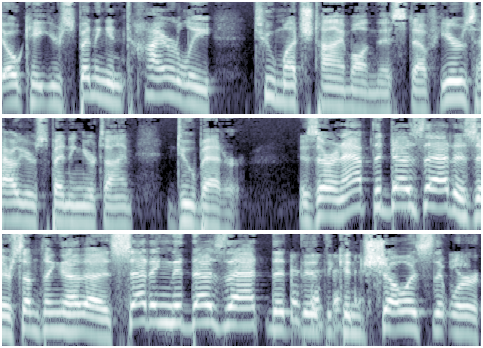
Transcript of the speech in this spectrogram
okay, you're spending entirely too much time on this stuff. Here's how you're spending your time. Do better. Is there an app that does that? Is there something a setting that does that, that that can show us that we're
